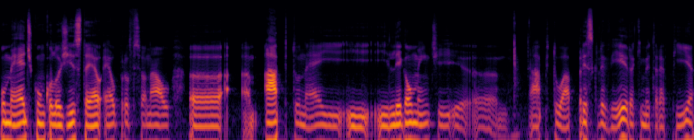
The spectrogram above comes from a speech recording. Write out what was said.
O médico oncologista é, é o profissional ah, apto, né, e, e- e legalmente apto a prescrever a quimioterapia,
